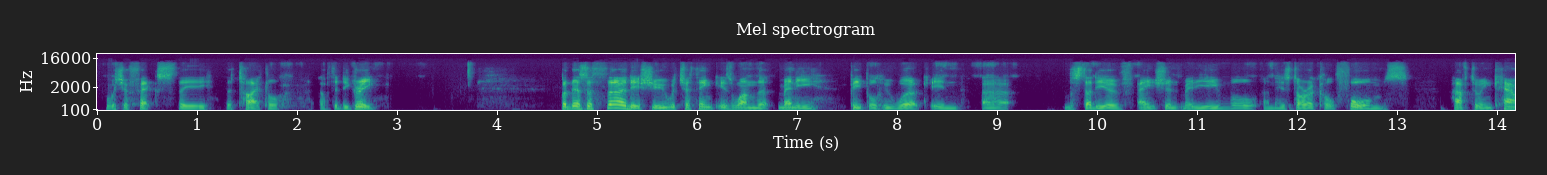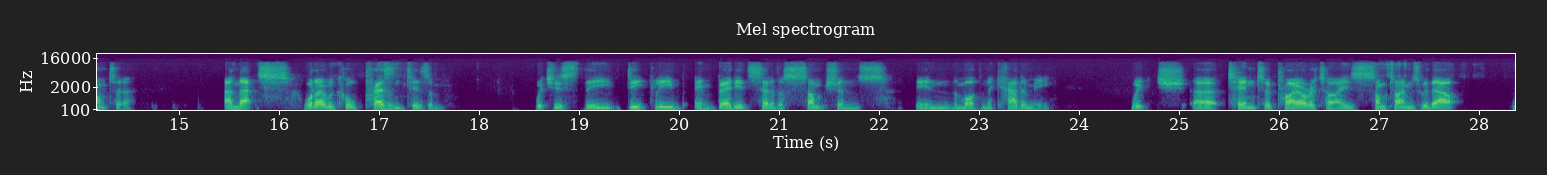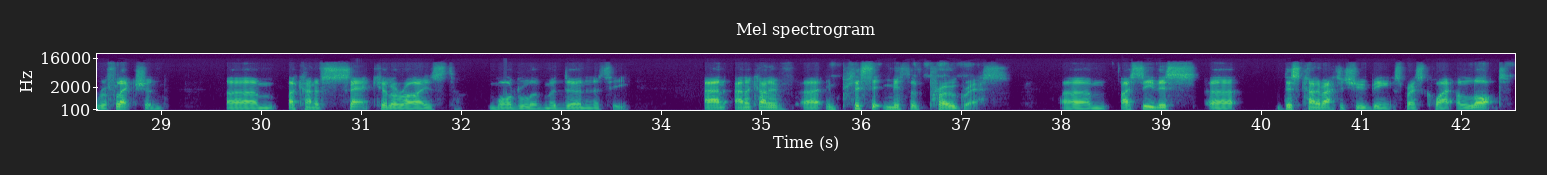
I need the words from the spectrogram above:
which affects the, the title of the degree. But there's a third issue, which I think is one that many people who work in uh, the study of ancient, medieval, and historical forms have to encounter. And that's what I would call presentism, which is the deeply embedded set of assumptions in the modern academy, which uh, tend to prioritize, sometimes without reflection, um, a kind of secularized model of modernity and, and a kind of uh, implicit myth of progress. Um, I see this, uh, this kind of attitude being expressed quite a lot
